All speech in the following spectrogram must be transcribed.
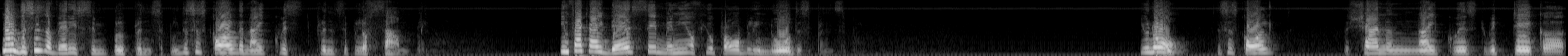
Now, this is a very simple principle. This is called the Nyquist principle of sampling. In fact, I dare say many of you probably know this principle. You know, this is called the Shannon, Nyquist, Whittaker.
